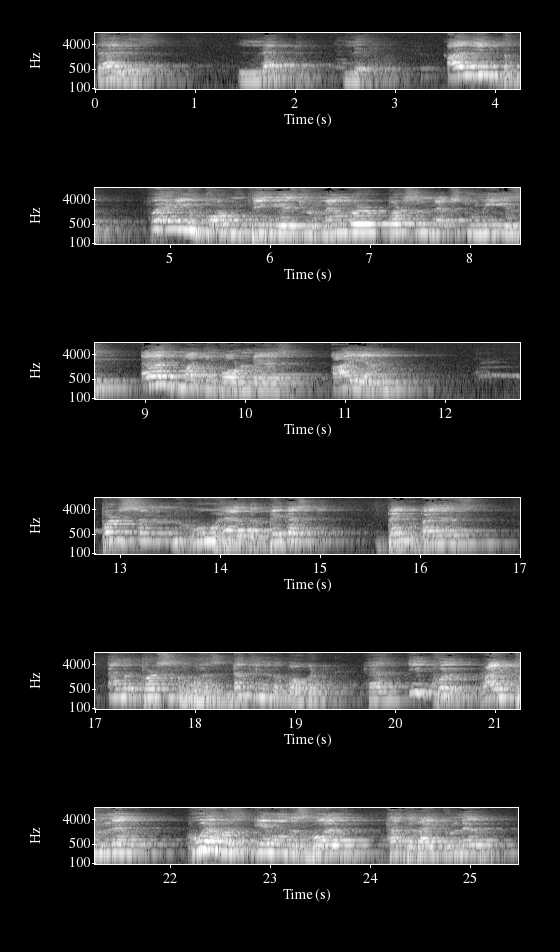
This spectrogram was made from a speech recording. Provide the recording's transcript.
That is, let live. I think the very important thing is to remember person next to me is as much important as I am. Person who has the biggest bank balance and the person who has nothing in the pocket has equal right to live. Whoever came on this world has the right to live.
